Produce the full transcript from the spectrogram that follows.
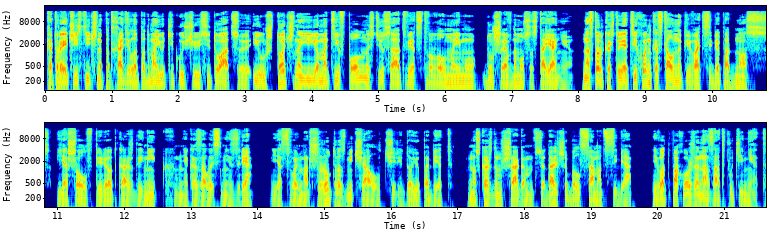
которая частично подходила под мою текущую ситуацию, и уж точно ее мотив полностью соответствовал моему душевному состоянию. Настолько, что я тихонько стал напевать себе под нос. Я шел вперед каждый миг, мне казалось, не зря. Я свой маршрут размечал чередою побед, но с каждым шагом все дальше был сам от себя. И вот, похоже, назад пути нет.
